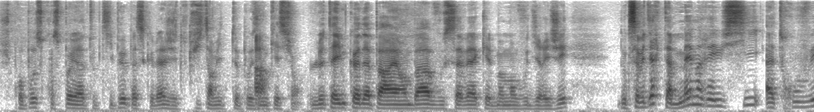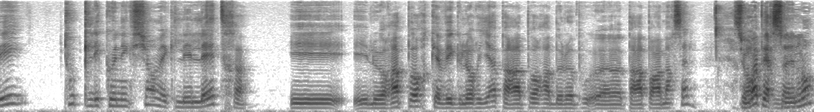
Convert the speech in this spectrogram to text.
Je propose qu'on spoil un tout petit peu parce que là, j'ai tout de suite envie de te poser Ah. une question. Le timecode apparaît en bas, vous savez à quel moment vous dirigez. Donc ça veut dire que tu as même réussi à trouver toutes les connexions avec les lettres et, et le rapport qu'avait Gloria par rapport à, Belo- euh, par rapport à Marcel? Parce que moi, personnellement,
